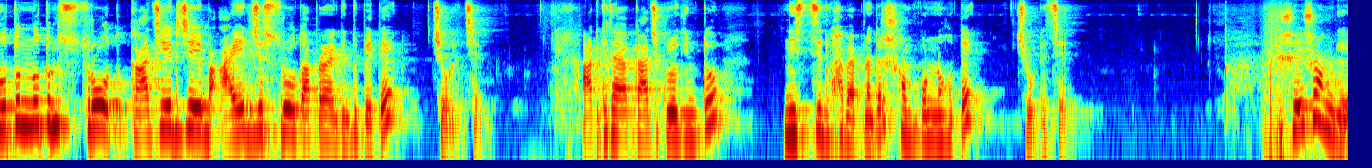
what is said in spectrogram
নতুন নতুন স্রোত, কাজের যে বা আয়ের যে স্রোত আপনারা কিন্তু পেতে চলেছেন। আটকে থাকা কাজগুলো কিন্তু নিশ্চিতভাবে আপনাদের সম্পন্ন হতে চলেছে। সেই সঙ্গে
